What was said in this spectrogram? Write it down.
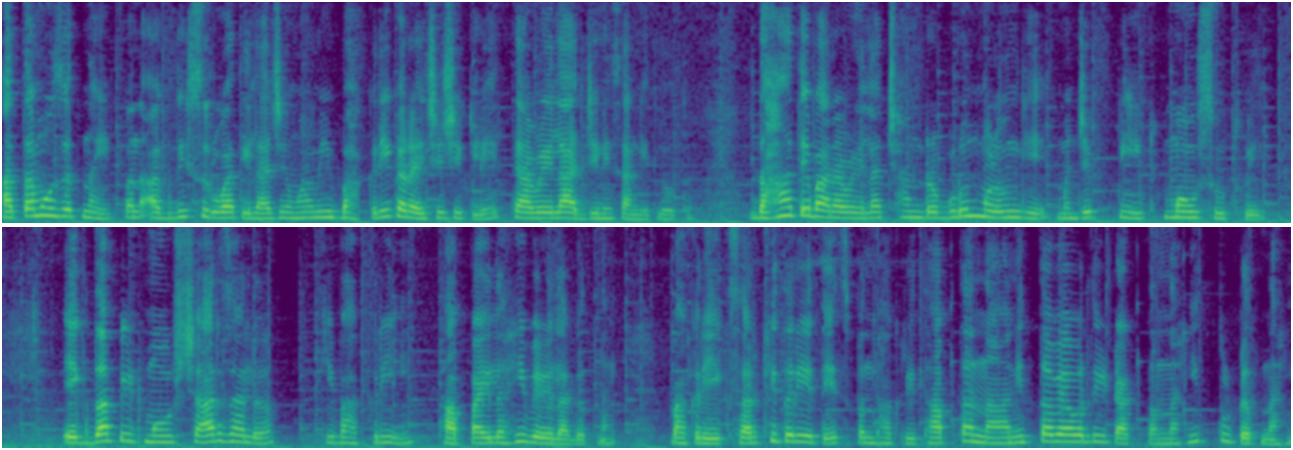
आता मोजत नाही पण अगदी सुरुवातीला जेव्हा मी भाकरी करायची शिकले त्यावेळेला आजीने सांगितलं होतं दहा ते बारा वेळेला छान रगडून मळून घे म्हणजे पीठ मऊसूत होईल. एकदा पीठ मऊशार झालं की भाकरी थापायलाही वेळ लागत नाही. भाकरी एकसारखी तर येतेच पण भाकरी थापताना आणि तव्यावरती टाकतानाही तुटत नाही.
